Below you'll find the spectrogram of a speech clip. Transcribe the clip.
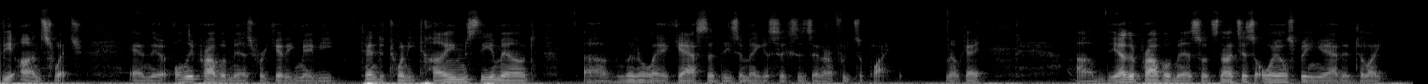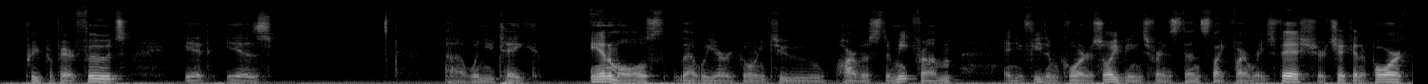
the on switch. And the only problem is we're getting maybe 10 to 20 times the amount of linoleic acid, these omega 6s, in our food supply. Okay? Um, the other problem is so it's not just oils being added to like pre prepared foods, it is uh, when you take animals that we are going to harvest their meat from and you feed them corn or soybeans, for instance, like farm raised fish or chicken or pork,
